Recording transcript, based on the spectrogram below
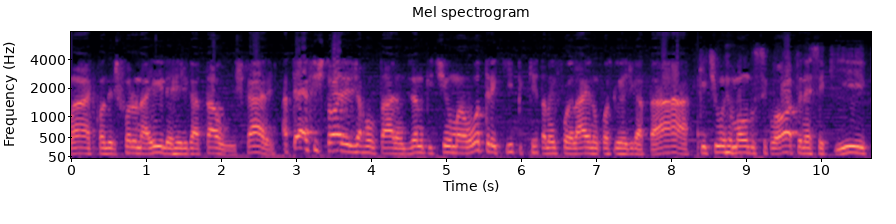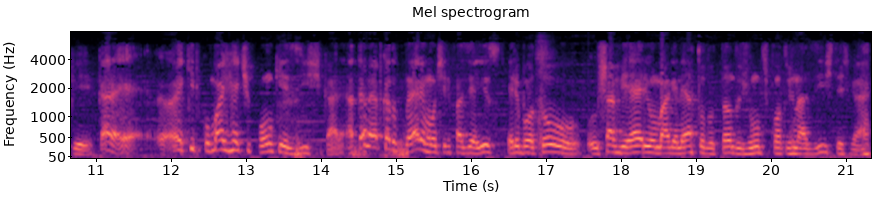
lá, quando eles foram na ilha resgatar os caras. Até essa história eles já voltaram, dizendo que tinha uma outra equipe que também foi lá e não conseguiu resgatar, que tinha um irmão do Ciclope nessa equipe. Cara, é, é a equipe com mais retcon que existe, cara. Até na época do Claremont ele fazia isso. Ele botou o, o Xavier e o Magneto lutando juntos contra os nazistas, cara.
